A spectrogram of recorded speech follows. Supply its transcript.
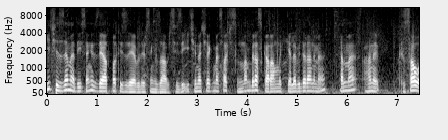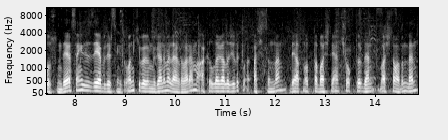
Hiç izlemediyseniz Death Note izleyebilirsiniz abi. Sizi içine çekmesi açısından biraz karanlık gelebilir anime. Ama hani kısa olsun derseniz izleyebilirsiniz. 12 bölümlük animeler de var ama akılda kalıcılık açısından Death Note'da başlayan çoktur. Ben başlamadım. Ben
